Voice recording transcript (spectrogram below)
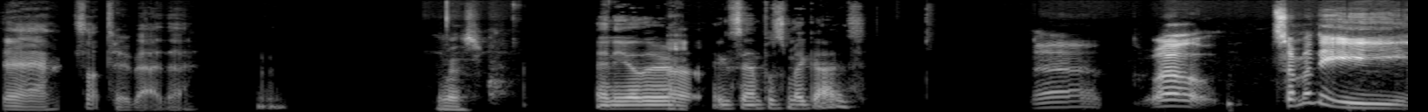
yeah. It's not too bad though. yes. Any other Uh, examples, my guys? Uh, well, some of the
